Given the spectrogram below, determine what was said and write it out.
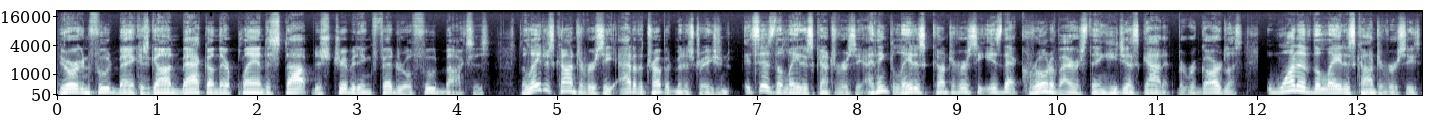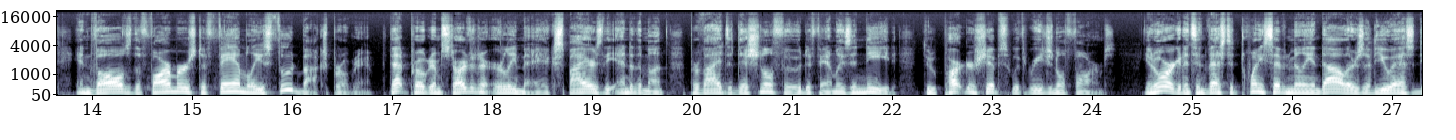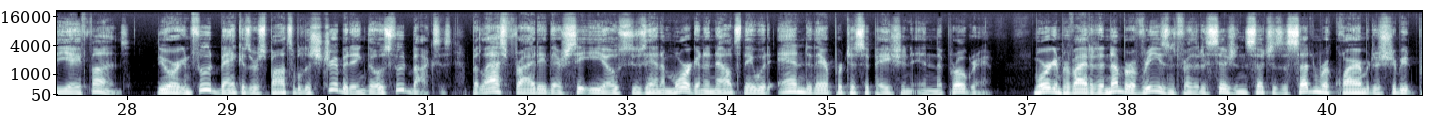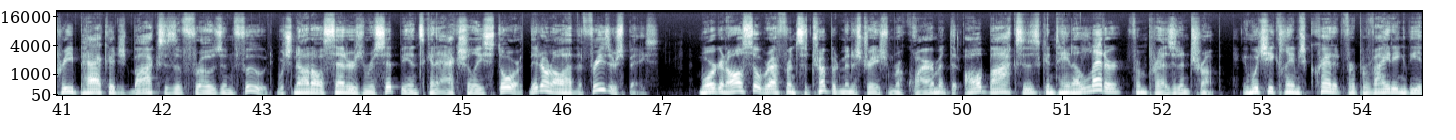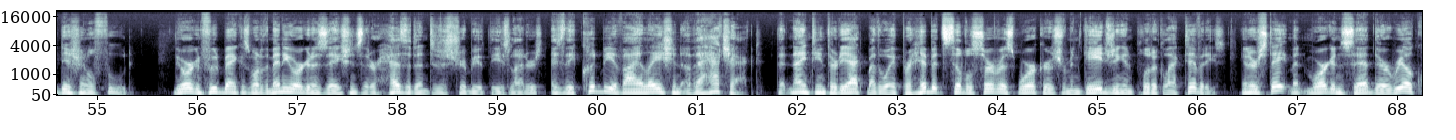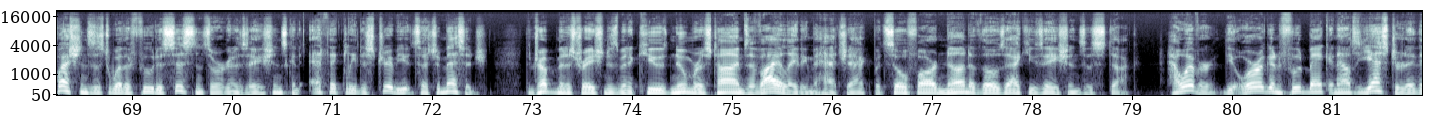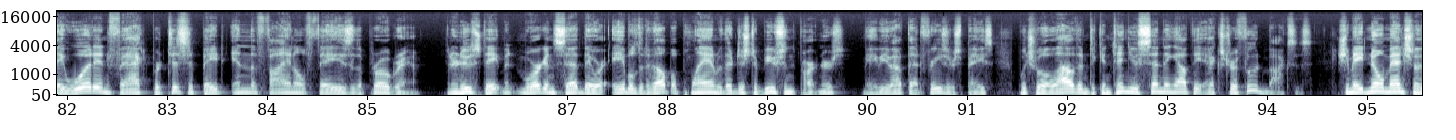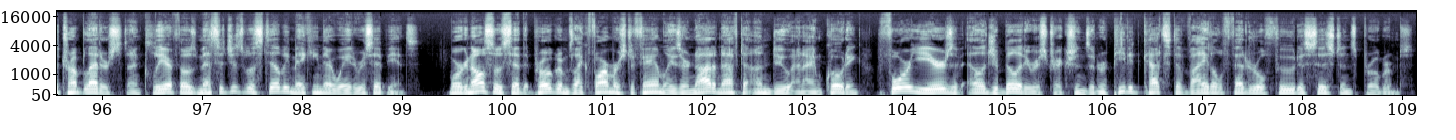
The Oregon Food Bank has gone back on their plan to stop distributing federal food boxes. The latest controversy out of the Trump administration, it says the latest controversy. I think the latest controversy is that coronavirus thing. He just got it. But regardless, one of the latest controversies involves the Farmers to Families Food Box program. That program started in early May, expires the end of the month, provides additional food to families in need through partnerships with regional farms. In Oregon, it's invested $27 million of USDA funds. The Oregon Food Bank is responsible distributing those food boxes. But last Friday, their CEO, Susannah Morgan, announced they would end their participation in the program. Morgan provided a number of reasons for the decision, such as a sudden requirement to distribute prepackaged boxes of frozen food, which not all centers and recipients can actually store. They don't all have the freezer space. Morgan also referenced the Trump administration requirement that all boxes contain a letter from President Trump, in which he claims credit for providing the additional food. The Oregon Food Bank is one of the many organizations that are hesitant to distribute these letters, as they could be a violation of the Hatch Act. That 1930 Act, by the way, prohibits civil service workers from engaging in political activities. In her statement, Morgan said there are real questions as to whether food assistance organizations can ethically distribute such a message. The Trump administration has been accused numerous times of violating the Hatch Act, but so far none of those accusations has stuck. However, the Oregon Food Bank announced yesterday they would, in fact, participate in the final phase of the program. In a new statement, Morgan said they were able to develop a plan with their distribution partners, maybe about that freezer space, which will allow them to continue sending out the extra food boxes. She made no mention of the Trump letters. It's unclear if those messages will still be making their way to recipients. Morgan also said that programs like Farmers to Families are not enough to undo, and I am quoting, four years of eligibility restrictions and repeated cuts to vital federal food assistance programs.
